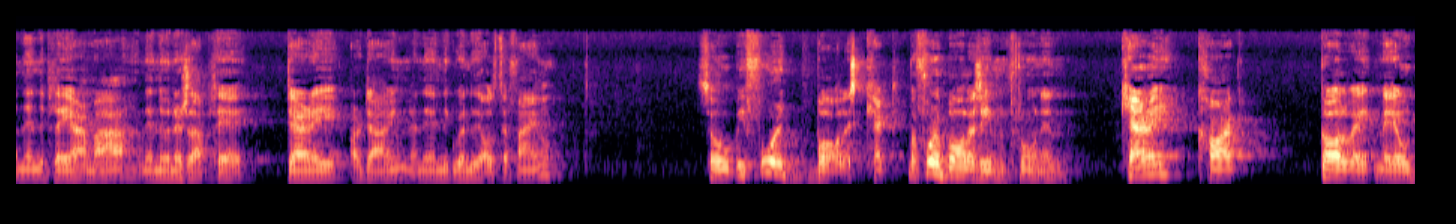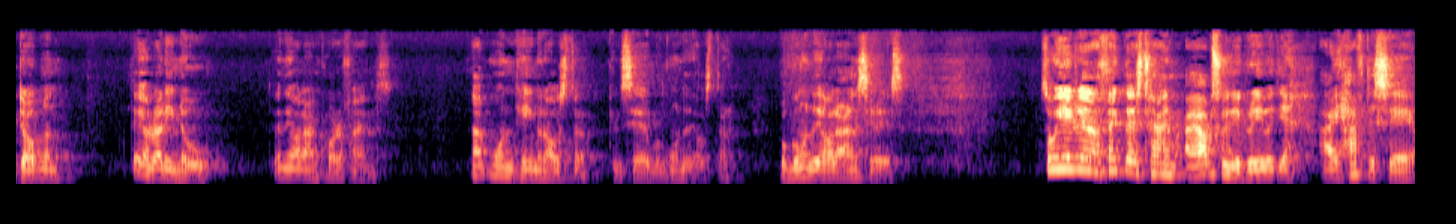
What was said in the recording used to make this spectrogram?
and then they play Armagh, and then the winners of that play Derry or Down, and then they go into the Ulster final. So before a ball is kicked, before a ball is even thrown in, Kerry, Cork, Galway, Mayo, Dublin, they already know they're in the All Ireland quarterfinals. Not one team in Ulster can say we're going to the Ulster. We're going to the All Ireland series. So Adrian, I think this time I absolutely agree with you. I have to say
